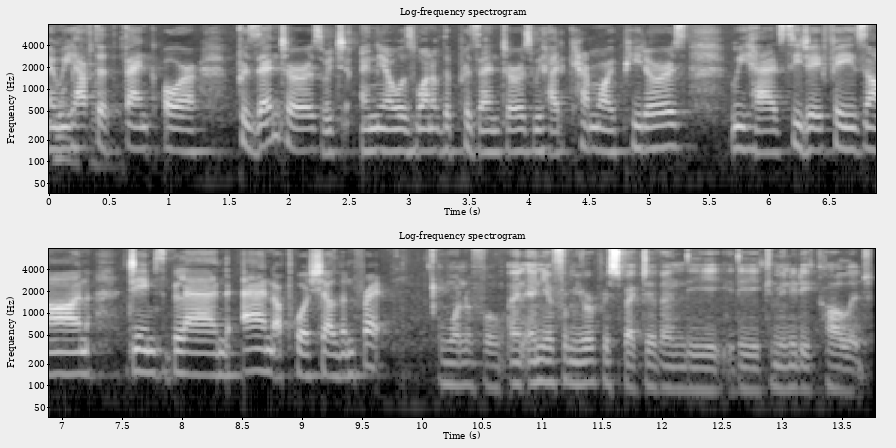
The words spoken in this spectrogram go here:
And Wonderful. we have to thank our presenters, which Enya was one of the presenters. We had Cameroy Peters, we had CJ Faison, James Bland, and of course Sheldon Fred. Wonderful. And Enya, from your perspective and the, the community college,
